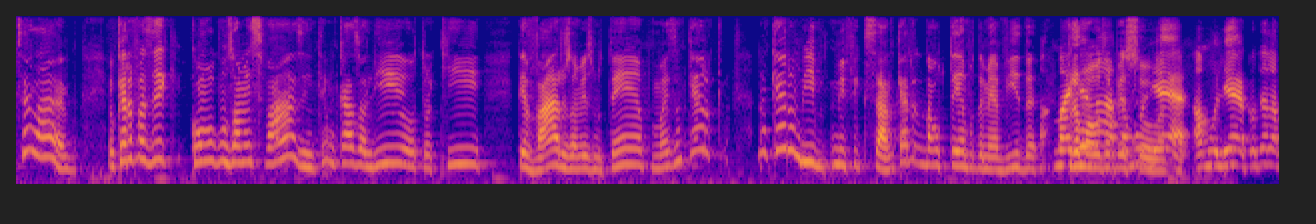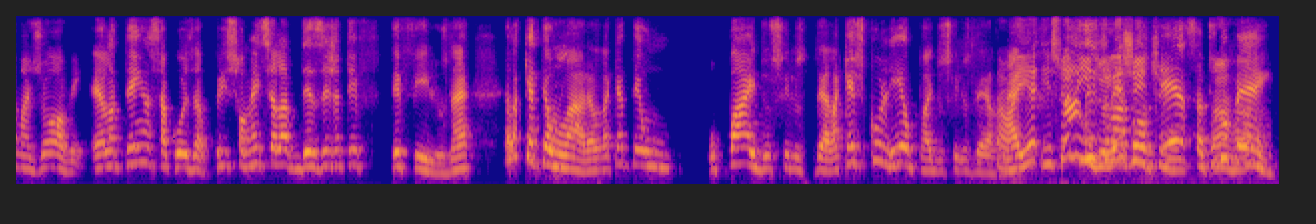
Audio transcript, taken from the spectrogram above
sei lá, eu quero fazer como alguns homens fazem: ter um caso ali, outro aqui, ter vários ao mesmo tempo, mas não quero não quero me, me fixar, não quero dar o tempo da minha vida para uma outra pessoa. A mulher, a mulher, quando ela é mais jovem, ela tem essa coisa, principalmente se ela deseja ter, ter filhos, né? Ela quer ter um lar, ela quer ter um, o pai dos filhos dela, ela quer escolher o pai dos filhos dela. Não, né? aí é, isso é lindo, isso legítimo. Aconteça, tudo uhum. bem,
